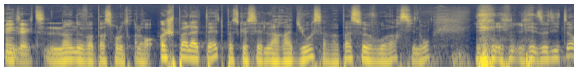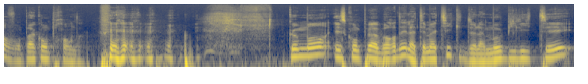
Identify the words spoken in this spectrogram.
Exact. L'un ne va pas sur l'autre. Alors, hoche pas la tête parce que c'est de la radio, ça va pas se voir sinon les auditeurs vont pas comprendre. Comment est-ce qu'on peut aborder la thématique de la mobilité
